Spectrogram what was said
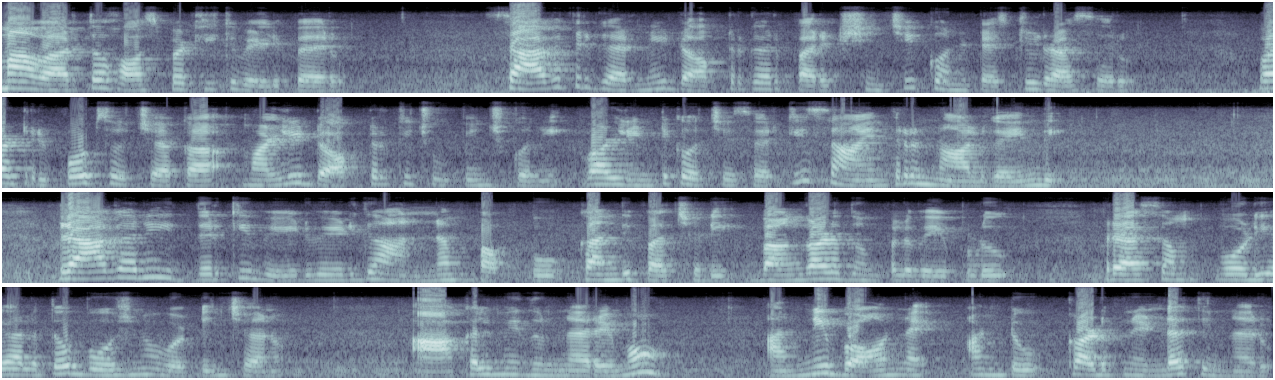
మా వారితో హాస్పిటల్కి వెళ్ళిపోయారు. సావిత్రి గారిని డాక్టర్ గారు పరీక్షించి కొన్ని టెస్టులు రాశారు. వాటి రిపోర్ట్స్ వచ్చాక మళ్ళీ డాక్టర్కి చూపించుకొని వాళ్ళ ఇంటికి వచ్చేసరికి సాయంత్రం నాలుగైంది. రాగానే ఇద్దరికి వేడివేడిగా అన్నం పప్పు కంది పచ్చడి బంగాళదుంపల వేపుడు రసం వడియాలతో భోజనం వడ్డించాను. ఆకలి మీద ఉన్నారేమో అన్నీ బాగున్నాయి అంటూ కడుపు నిండా తిన్నారు.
